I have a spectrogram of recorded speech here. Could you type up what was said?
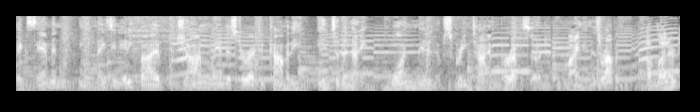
examine the 1985 John Landis directed comedy Into the Night. One minute of screen time per episode. My name is Robin. I'm Leonard.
